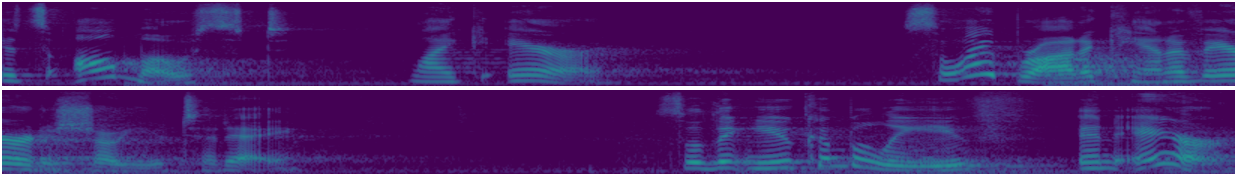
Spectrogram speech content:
It's almost like air. So I brought a can of air to show you today so that you can believe in air.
